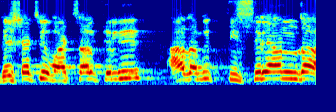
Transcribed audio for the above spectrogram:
देशाची वाटचाल केली. आज आम्ही तिसऱ्यांदा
